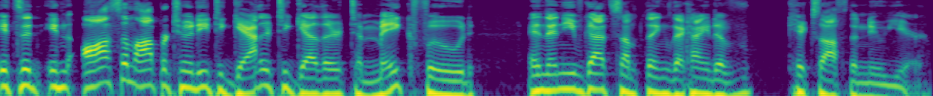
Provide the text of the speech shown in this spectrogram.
it's an, an awesome opportunity to gather together to make food, and then you've got something that kind of kicks off the new year.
